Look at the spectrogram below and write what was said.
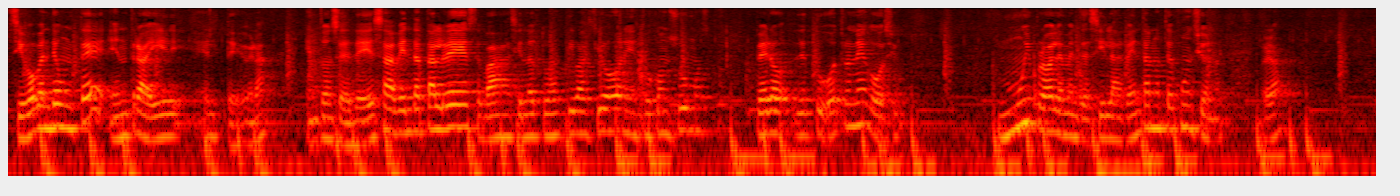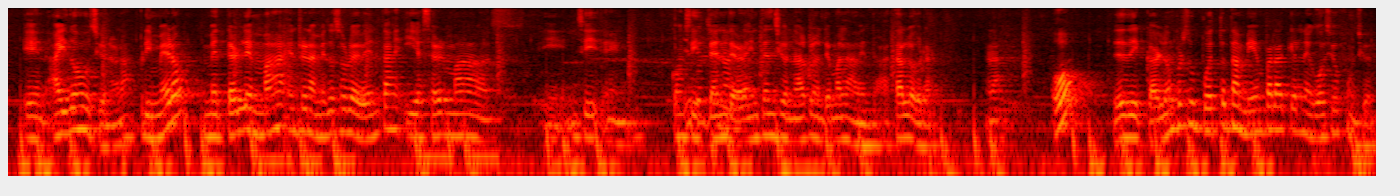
si vos vendes un té, entra ahí el té, ¿verdad? Entonces, de esa venta tal vez vas haciendo tus activaciones, tus consumos, pero de tu otro negocio muy probablemente si las ventas no te funcionan, ¿verdad? En- hay dos opciones, ¿verdad? Primero, meterle más entrenamiento sobre ventas y hacer más en- consistente, Intencional. ¿verdad? Intencional con el tema de las ventas, hasta lograr, ¿verdad? O dedicarle un presupuesto también para que el negocio funcione.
